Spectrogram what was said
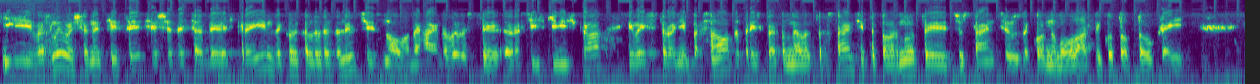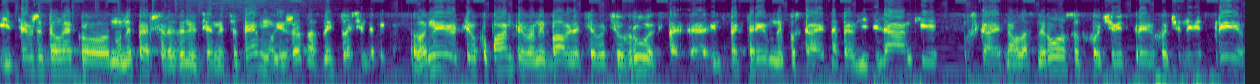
І важливо, що на цій сесії 69 країн закликали в резолюції знову негайно вивести російські війська і весь сторонній персонал Запорізької атомної електростанції та повернути цю станцію законному власнику, тобто Україні. І це вже далеко ну не перша резолюція на цю тему, і жодна з них досі не виконана. Вони ці окупанти вони бавляться в цю гру. е, інспекторів не пускають на певні ділянки, пускають на власний розсуд, хочу відкрию, хочу не відкрию.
